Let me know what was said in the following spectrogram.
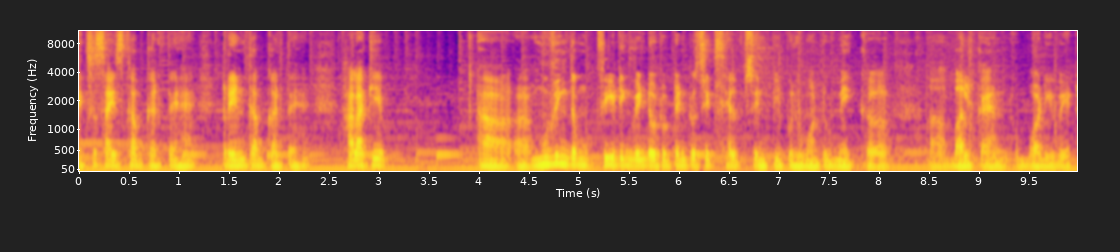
एक्सरसाइज कब करते हैं ट्रेन कब करते हैं। हालाँकि moving the feeding window to ten to six helps in people who want to make bulk and body weight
